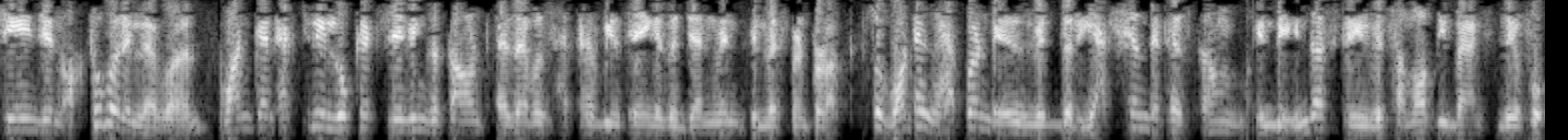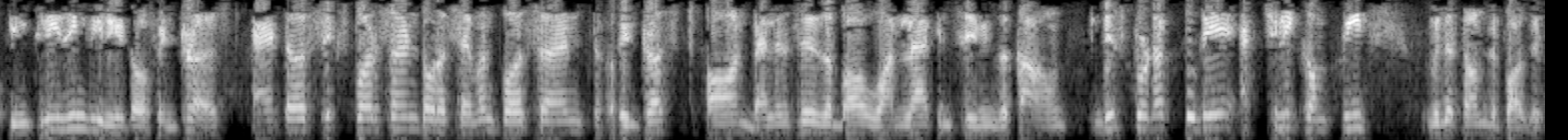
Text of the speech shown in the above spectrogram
change in October 11, one can actually look at savings account as I was have been saying as a genuine investment product. So what has happened is with the reaction that has come in the industry with some of the banks therefore increasing the rate of interest at a 6% or a 7% interest on balances above 1 lakh in savings account, this product today actually competes with a term deposit.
